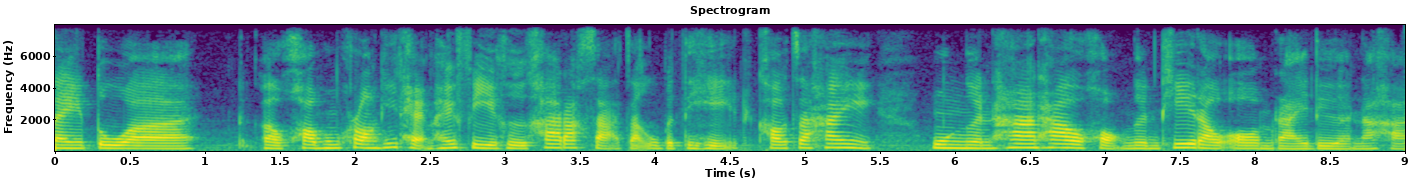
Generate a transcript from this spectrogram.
ในตัว ความคุ้มครองที่แถมให้ฟรีคือค่ารักษาจากอุบัติเหตุ เขาจะให้วงเงิน 5 เท่าของเงินที่เราออมรายเดือนนะคะ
